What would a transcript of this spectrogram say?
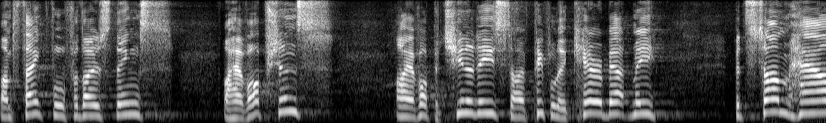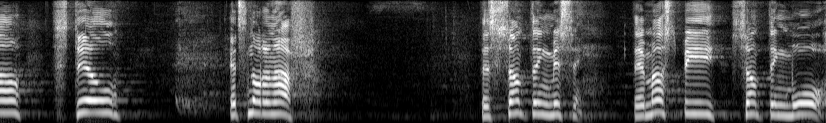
I'm thankful for those things. I have options, I have opportunities, I have people who care about me, but somehow, still, it's not enough. There's something missing. There must be something more.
